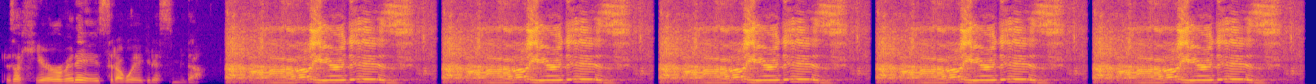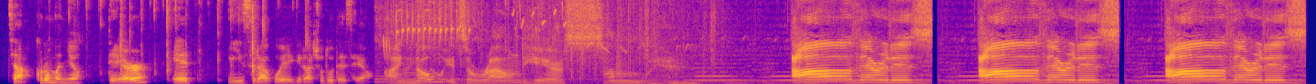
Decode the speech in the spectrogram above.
그래서 here it is라고 얘기를 했습니다. Ah, here it is. Ah, here it is. Ah, here it is. Ah, here it is. Ah, here it is. 자, 그러면요. there it is라고 얘기를 하셔도 되세요. I know it's around here somewhere. Ah, there it is. Ah, there it is. Ah, there it is.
